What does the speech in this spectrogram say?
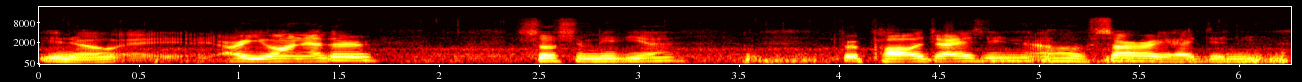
you know, are you on other social media for apologizing? Oh, sorry, I didn't.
